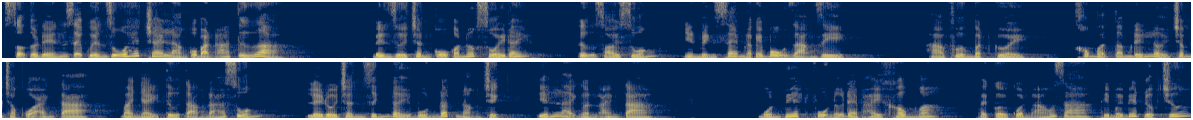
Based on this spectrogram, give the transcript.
Sợ tôi đến sẽ quyến rũ hết trai làng của bản A Tứ à? Bên dưới chân cô có nước suối đấy. Tự soi xuống, nhìn mình xem là cái bộ dạng gì. Hà Phương bật cười, không bận tâm đến lời châm chọc của anh ta, mà nhảy từ tảng đá xuống, lấy đôi chân dính đầy bùn đất nặng trịch, tiến lại gần anh ta. Muốn biết phụ nữ đẹp hay không á? Phải cởi quần áo ra thì mới biết được chứ.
